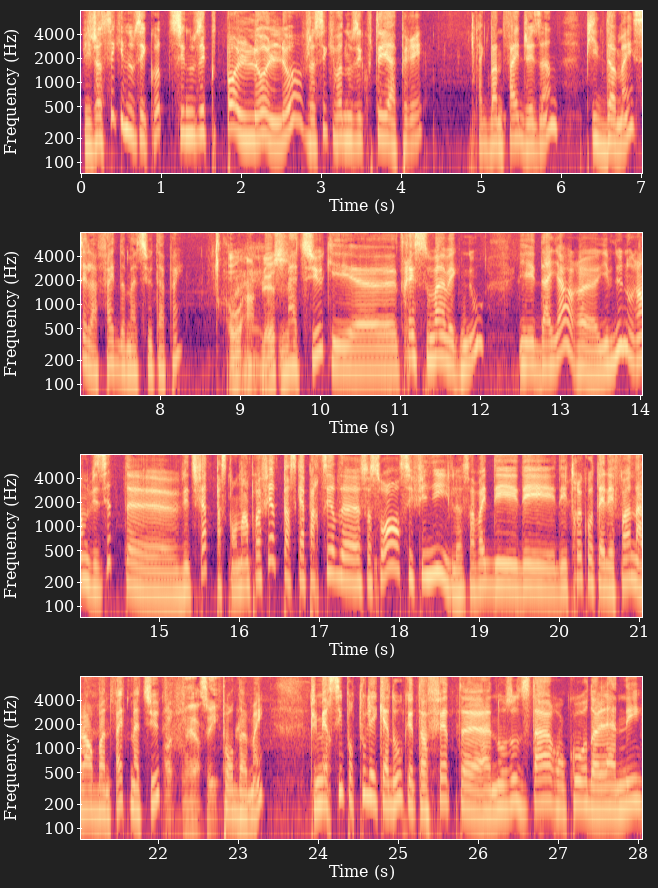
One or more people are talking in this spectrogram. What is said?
Puis je sais qu'il nous écoute. S'il nous écoute pas là, là, je sais qu'il va nous écouter après. Fait que bonne fête, Jason. Puis demain, c'est la fête de Mathieu Tapin. Oh, en plus. Mathieu, qui est euh, très souvent avec nous. Il est d'ailleurs, euh, il est venu nous rendre visite euh, vite fait parce qu'on en profite, parce qu'à partir de ce soir, c'est fini. Là. Ça va être des, des, des trucs au téléphone. Alors, bonne fête, Mathieu, Ah, merci. pour demain. Puis merci pour tous les cadeaux que tu as faits euh, à nos auditeurs au cours de l'année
